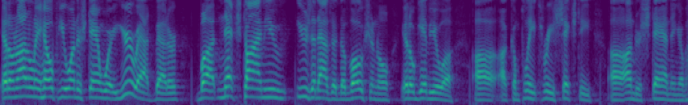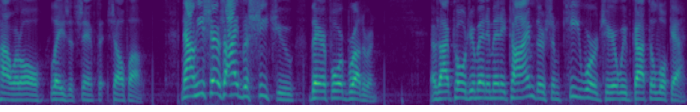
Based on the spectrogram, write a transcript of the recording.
it'll not only help you understand where you're at better, but next time you use it as a devotional, it'll give you a, a, a complete 360 uh, understanding of how it all lays itself out. Now, he says, I beseech you, therefore, brethren. As I've told you many, many times, there's some key words here we've got to look at.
